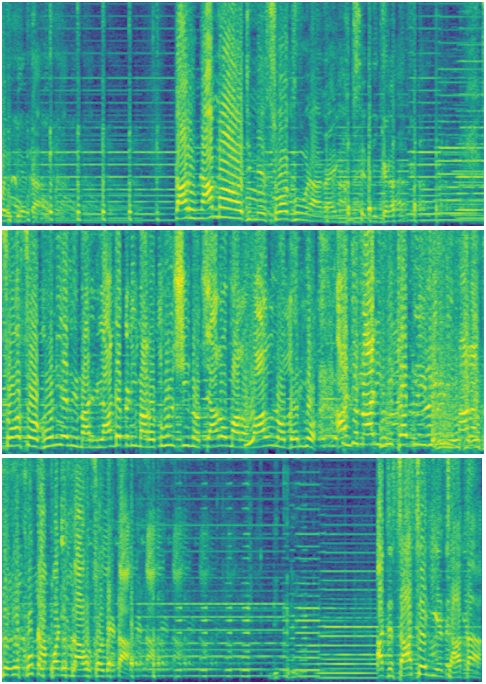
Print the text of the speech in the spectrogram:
હોય બેટા. તારું નામ જ મેં સ્વગુણા રાખ્યું છે દીકરા. સો સો ગુણી એવી મારી લાડકડી, મારો તુલસીનો ચારો મારો વાલનો દરિયો. આજે મારી મીઠપની વીજળી મારાથી ખોટા પડી જાવ છો બેટા. દીકરી, આજે સાસરીએ જાતા.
